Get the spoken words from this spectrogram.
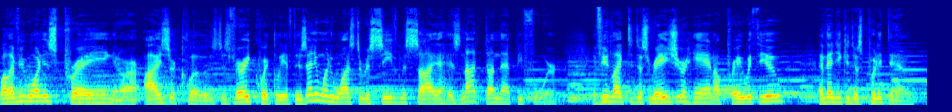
While everyone is praying and our eyes are closed, just very quickly, if there's anyone who wants to receive Messiah, has not done that before, if you'd like to just raise your hand, I'll pray with you, and then you can just put it down.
